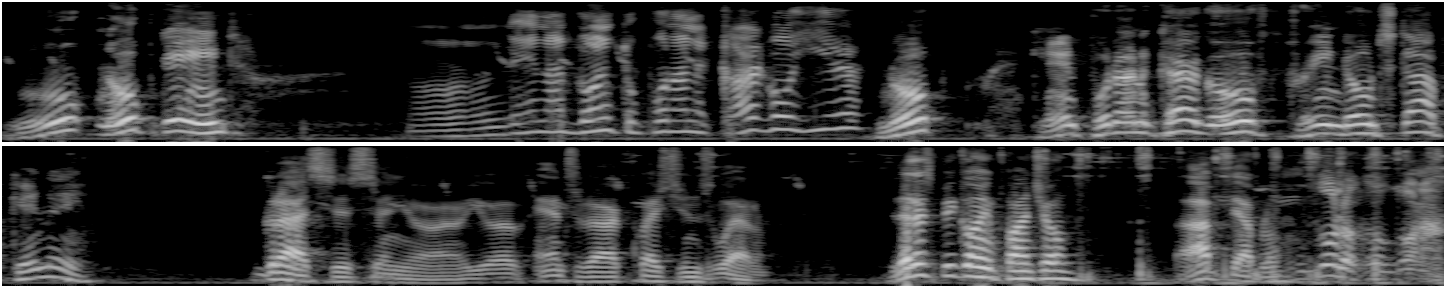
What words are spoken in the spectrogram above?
Nope, nope, they ain't. Uh, they're not going to put on a cargo here? Nope. Can't put on a cargo if the train don't stop, can they? Gracias, senor. You have answered our questions well. Let us be going, Pancho. Up, Diablo. Go, loco, go now.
